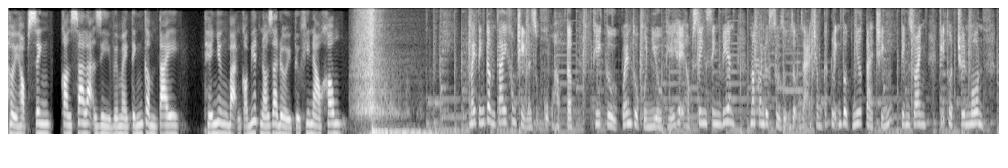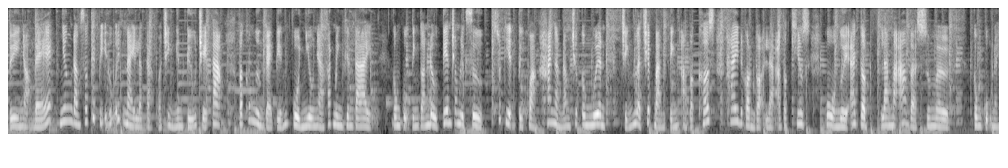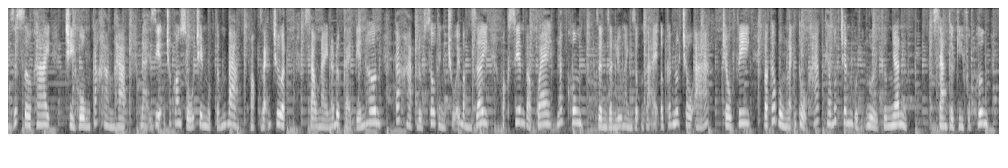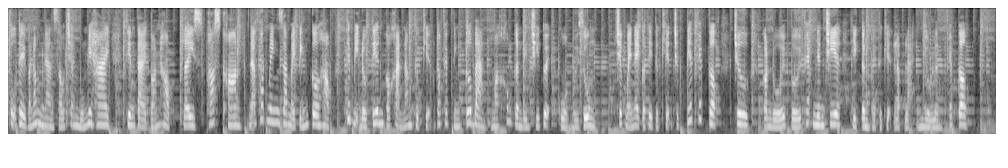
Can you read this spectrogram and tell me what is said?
Thời học sinh, còn xa lạ gì với máy tính cầm tay. Thế nhưng bạn có biết nó ra đời từ khi nào không? Máy tính cầm tay không chỉ là dụng cụ học tập, thi cử quen thuộc của nhiều thế hệ học sinh, sinh viên mà còn được sử dụng rộng rãi trong các lĩnh vực như tài chính, kinh doanh, kỹ thuật chuyên môn. Tuy nhỏ bé, nhưng đằng sau thiết bị hữu ích này là cả quá trình nghiên cứu chế tạo và không ngừng cải tiến của nhiều nhà phát minh thiên tài công cụ tính toán đầu tiên trong lịch sử xuất hiện từ khoảng 2.000 năm trước công nguyên, chính là chiếc bàn tính abacus hay còn gọi là abacus của người Ai Cập, La Mã và Sumer. Công cụ này rất sơ khai, chỉ gồm các hàng hạt đại diện cho con số trên một tấm bảng hoặc rãnh trượt. Sau này nó được cải tiến hơn, các hạt được sâu thành chuỗi bằng dây hoặc xiên vào que, lắp khung, dần dần lưu hành rộng rãi ở các nước châu Á, châu Phi và các vùng lãnh thổ khác theo bước chân của những người thương nhân. Sang thời kỳ phục hưng, cụ thể vào năm 1642, thiên tài toán học Blaise Pascal đã phát minh ra máy tính cơ học, thiết bị đầu tiên có khả năng thực hiện các phép tính cơ bản mà không cần đến trí tuệ của người dùng. Chiếc máy này có thể thực hiện trực tiếp phép cộng, trừ, còn đối với phép nhân chia thì cần phải thực hiện lặp lại nhiều lần phép cộng.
